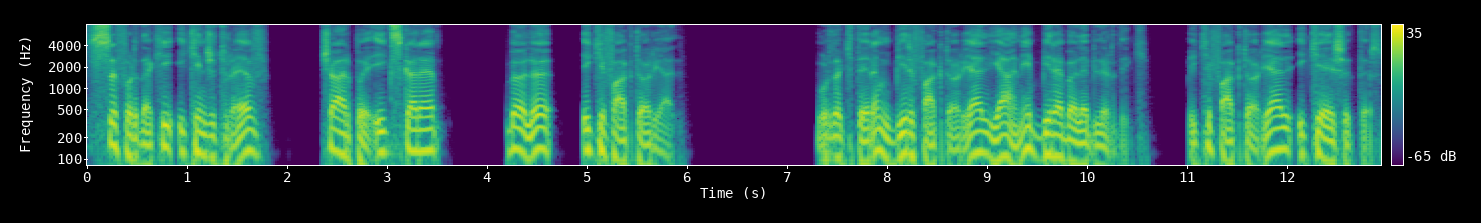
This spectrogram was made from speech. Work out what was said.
sıfırdaki ikinci türev çarpı x kare bölü 2 faktöriyel. Buradaki terim 1 faktöriyel yani 1'e bölebilirdik. 2 faktöriyel 2'ye eşittir.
